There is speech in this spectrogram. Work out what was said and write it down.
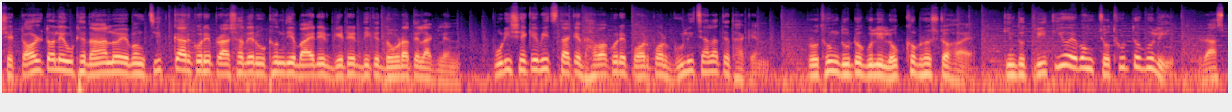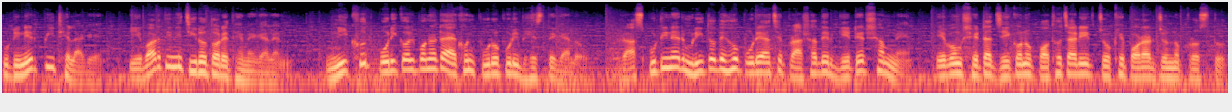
সে টলটলে উঠে দাঁড়াল এবং চিৎকার করে প্রাসাদের উঠোন দিয়ে বাইরের গেটের দিকে দৌড়াতে লাগলেন। পুরি শেকেবিচ তাকে ধাওয়া করে পরপর গুলি চালাতে থাকেন। প্রথম দুটো গুলি লক্ষ্যভ্রষ্ট হয়, কিন্তু তৃতীয় এবং চতুর্থ গুলি রাসপুটিনের পিঠে লাগে। এবার তিনি চিরতরে থেমে গেলেন। নিখুঁত পরিকল্পনাটা এখন পুরোপুরি ভেস্তে গেল। রাসপুটিনের মৃতদেহ পড়ে আছে প্রাসাদের গেটের সামনে এবং সেটা যে কোনো পথচারীর চোখে পড়ার জন্য প্রস্তুত।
